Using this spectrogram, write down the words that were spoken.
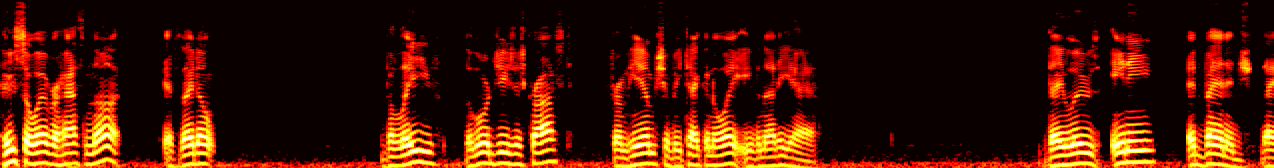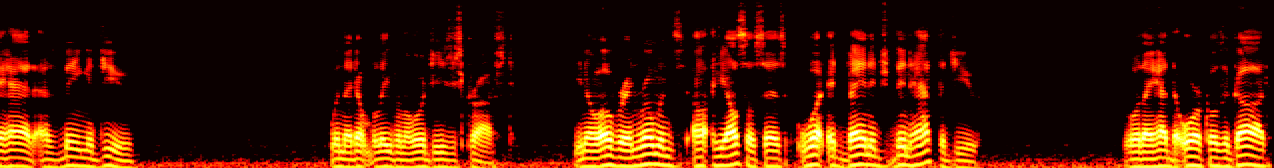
whosoever hath not, if they don't believe the Lord Jesus Christ, from him shall be taken away even that he hath. They lose any advantage they had as being a Jew when they don't believe on the Lord Jesus Christ. You know, over in Romans, uh, he also says, What advantage then hath the Jew? Well, they had the oracles of God.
